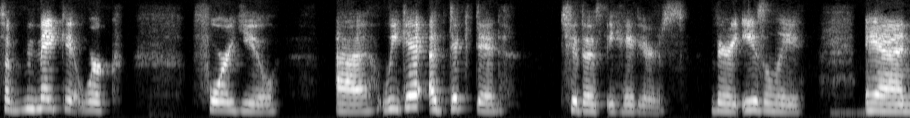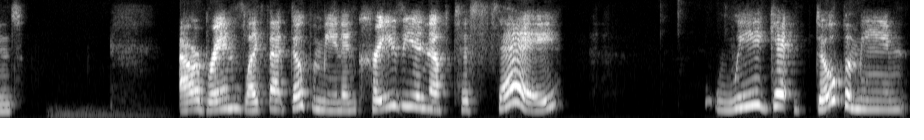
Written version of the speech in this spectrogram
to make it work for you. Uh, we get addicted to those behaviors very easily. And our brains like that dopamine, and crazy enough to say, we get dopamine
